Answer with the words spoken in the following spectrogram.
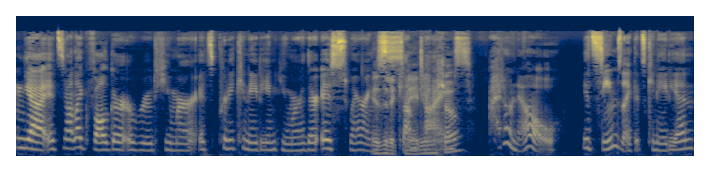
yeah, it's not like vulgar or rude humor. It's pretty Canadian humor. There is swearing. Is it a Canadian show? sometimes. I don't know. It seems like it's Canadian.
